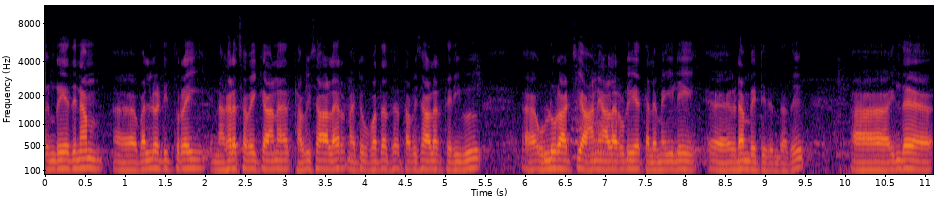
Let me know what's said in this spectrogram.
இன்றைய தினம் வல்வெட்டித்துறை நகரசபைக்கான தவிசாளர் மற்றும் உபத தவிசாளர் தெரிவு உள்ளூராட்சி ஆணையாளருடைய தலைமையிலே இடம்பெற்றிருந்தது. இந்த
